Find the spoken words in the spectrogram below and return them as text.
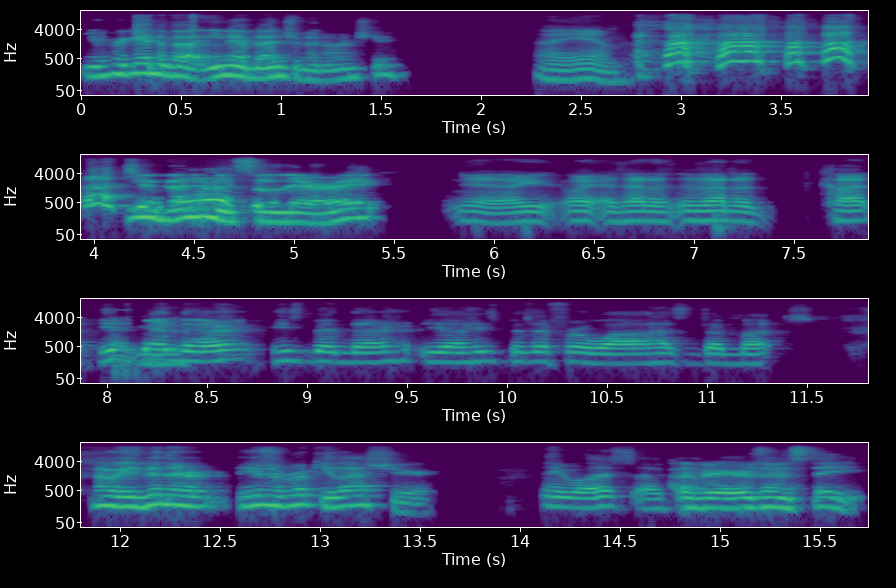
You're forgetting about Eno Benjamin, aren't you? I am. That's Eno right. Benjamin's still there, right? Yeah, are you, wait, is that a, is that a cut? He's been me? there. He's been there. Yeah, he's been there for a while. Hasn't done much. No, he's been there. He was a rookie last year He was. out of Okay. Arizona State.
